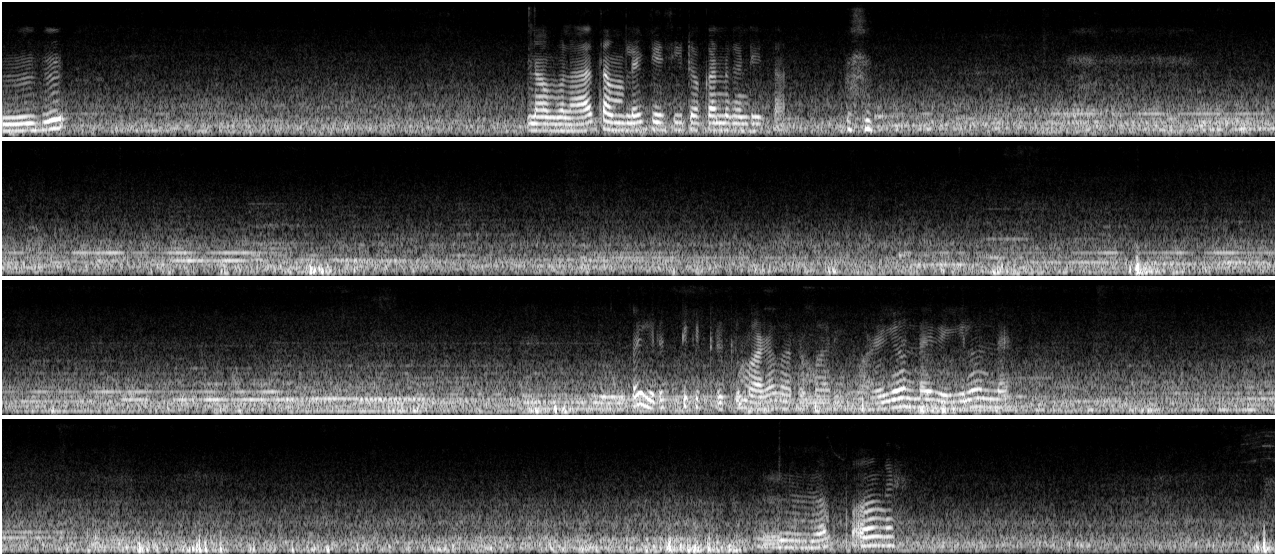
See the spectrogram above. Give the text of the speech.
ம் நம்மளா தம்பளே பேசிக்கிட்டு உட்காந்து கண்டிப்பாக தான் ரொம்ப இருட்டிக்கிட்டு இருக்கு மழை வர்ற மாதிரி. மழையும் இல்லை வெயிலும் இல்லை. போங்க.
